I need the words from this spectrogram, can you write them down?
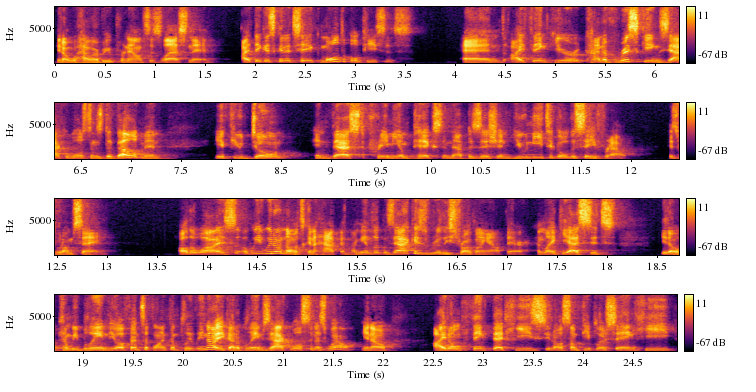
you know however you pronounce his last name. I think it's going to take multiple pieces, and I think you're kind of risking Zach Wilson's development if you don't invest premium picks in that position. You need to go the safe route, is what I'm saying. Otherwise, we, we don't know what's going to happen. I mean, look, Zach is really struggling out there. And like, yes, it's, you know, can we blame the offensive line completely? No, you got to blame Zach Wilson as well. You know, I don't think that he's, you know, some people are saying he,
